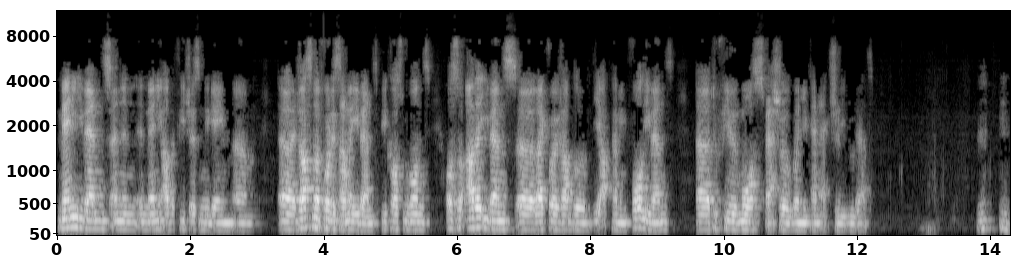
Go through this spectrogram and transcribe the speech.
many events and in, in many other features in the game. Um, uh, just not for the summer event because we want also other events, uh, like for example the upcoming fall event, uh, to feel more special when you can actually do that.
